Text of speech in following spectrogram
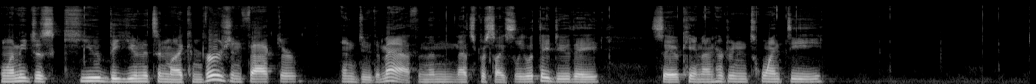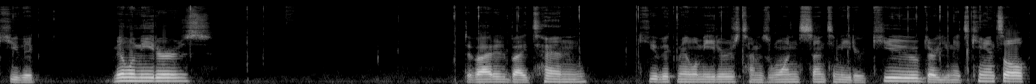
let me just cube the units in my conversion factor and do the math. And then that's precisely what they do. They say, okay, 920 cubic millimeters divided by 10 cubic millimeters times 1 centimeter cubed. Our units cancel.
